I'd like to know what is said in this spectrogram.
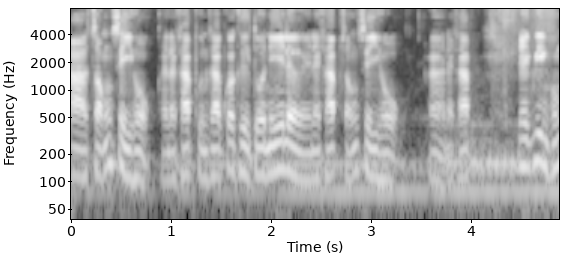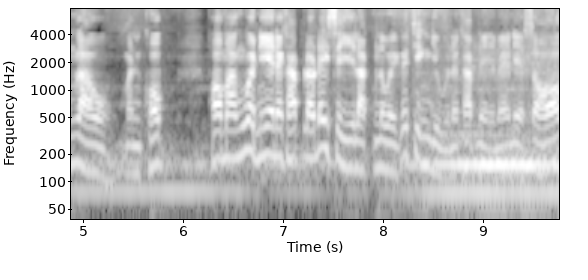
อ่า246นะครับคุณครับก็คือตัวนี้เลยนะครับ246อ่านะครับเลขวิ่งของเรามันครบ พอมางวดนี้นะครับเราได้ 4 หลักหน่วยก็จริงอยู่นะครับเนี่ยเห็นไหมเนี่ยสอง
